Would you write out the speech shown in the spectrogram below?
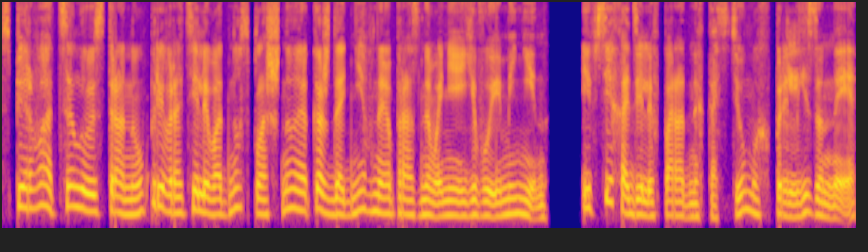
Сперва целую страну превратили в одно сплошное каждодневное празднование его именин, и все ходили в парадных костюмах, прилизанные,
